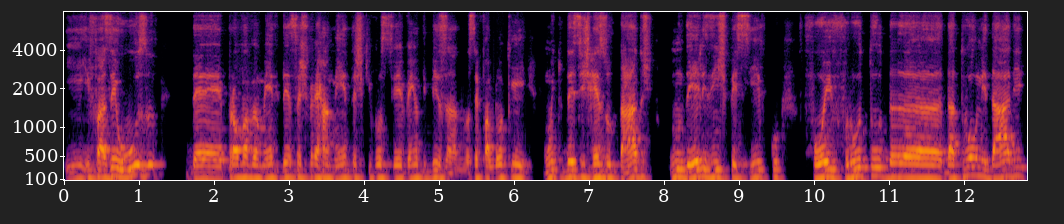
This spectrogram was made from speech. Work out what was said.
e, e fazer uso de, provavelmente dessas ferramentas que você vem utilizando. Você falou que muito desses resultados, um deles em específico, foi fruto da, da tua unidade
